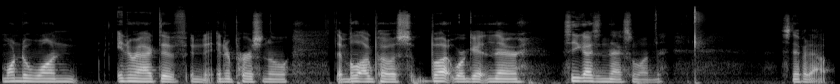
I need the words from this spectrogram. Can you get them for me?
one to one, interactive, and interpersonal than blog posts, but we're getting there. See you guys in the next one. Snip it out.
